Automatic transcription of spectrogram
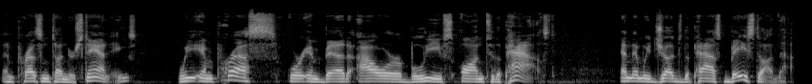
and present understandings. We impress or embed our beliefs onto the past, and then we judge the past based on that.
